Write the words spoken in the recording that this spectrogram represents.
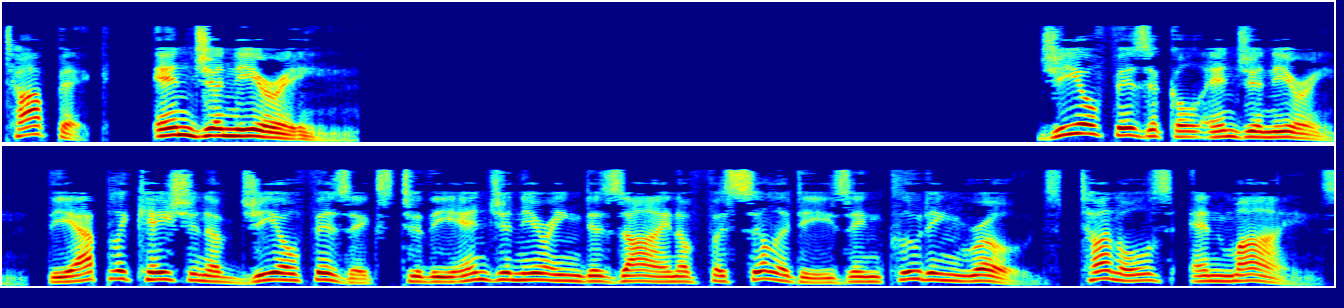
Topic. Engineering Geophysical engineering, the application of geophysics to the engineering design of facilities including roads, tunnels, and mines.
